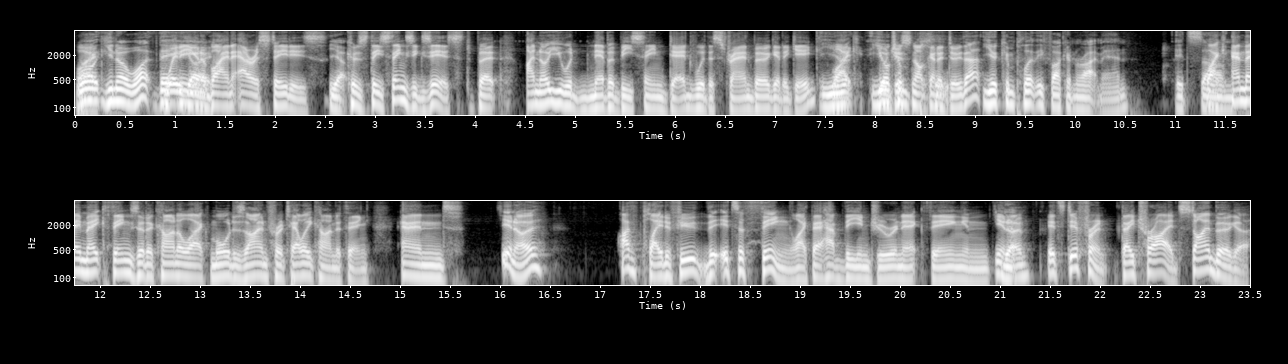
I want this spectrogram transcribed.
well, you know what? There when are you you go. going to buy an Aristides? Yeah. Because these things exist, but I know you would never be seen dead with a Strandberg at a gig. You're- like, you're, just not going to do that. You're completely fucking right, man. It's um, like and they make things that are kind of like more designed for a telly kind of thing and you know i've played a few it's a thing like they have the enduraneck thing and you know it's different they tried steinberger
